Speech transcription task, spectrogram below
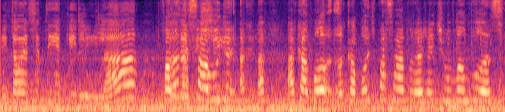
Então aí você tinha que ir lá. falando em a saúde, a- a- acabou, acabou de passar pra gente uma ambulância.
